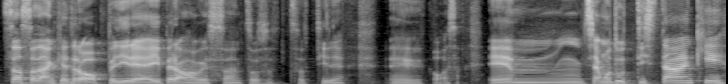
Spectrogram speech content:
sono state anche troppe, direi, però questa è una sottile eh, cosa. Ehm, siamo tutti stanchi.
